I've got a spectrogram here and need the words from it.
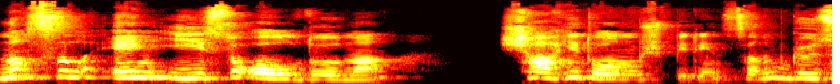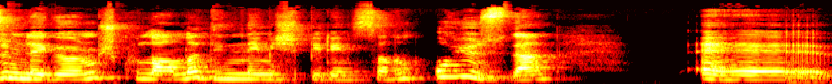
nasıl en iyisi olduğuna şahit olmuş bir insanım. Gözümle görmüş, kulağımla dinlemiş bir insanım. O yüzden eee,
